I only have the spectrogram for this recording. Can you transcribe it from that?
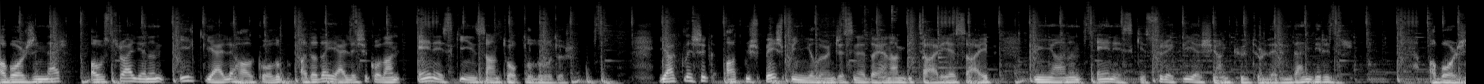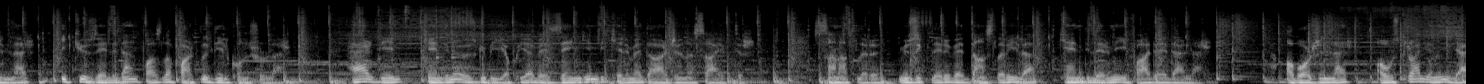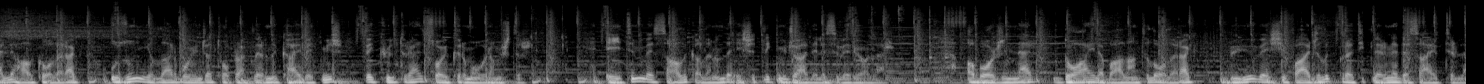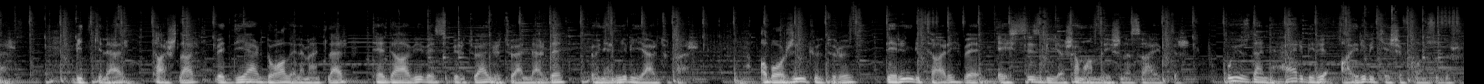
Aborjinler, Avustralya'nın ilk yerli halkı olup adada yerleşik olan en eski insan topluluğudur. Yaklaşık 65 bin yıl öncesine dayanan bir tarihe sahip dünyanın en eski sürekli yaşayan kültürlerinden biridir. Aborjinler 250'den fazla farklı dil konuşurlar. Her dil kendine özgü bir yapıya ve zengin bir kelime dağarcığına sahiptir. Sanatları, müzikleri ve danslarıyla kendilerini ifade ederler. Aborjinler, Avustralya'nın yerli halkı olarak uzun yıllar boyunca topraklarını kaybetmiş ve kültürel soykırıma uğramıştır. Eğitim ve sağlık alanında eşitlik mücadelesi veriyorlar. Aborjinler doğayla bağlantılı olarak büyü ve şifacılık pratiklerine de sahiptirler. Bitkiler, taşlar ve diğer doğal elementler tedavi ve spiritüel ritüellerde önemli bir yer tutar. Aborjin kültürü derin bir tarih ve eşsiz bir yaşam anlayışına sahiptir. Bu yüzden her biri ayrı bir keşif konusudur.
